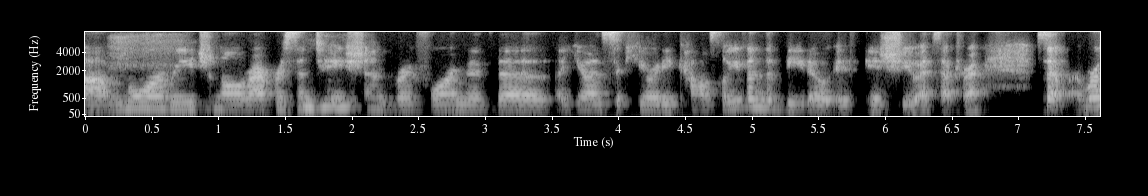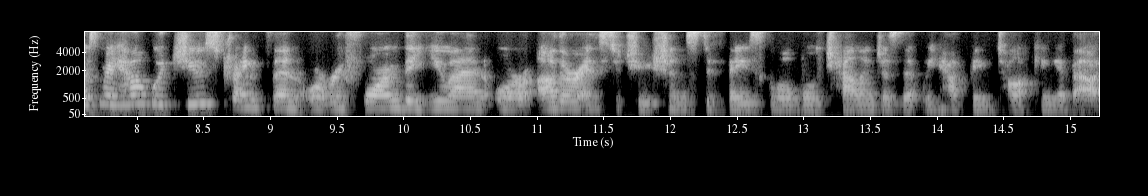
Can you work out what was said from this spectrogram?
uh, more regional representation, mm-hmm. reform of the UN Security Council, even the veto issue, etc. So, Rosemary, how would you strengthen or reform the UN or other institutions to face global challenges that we have been talking about?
